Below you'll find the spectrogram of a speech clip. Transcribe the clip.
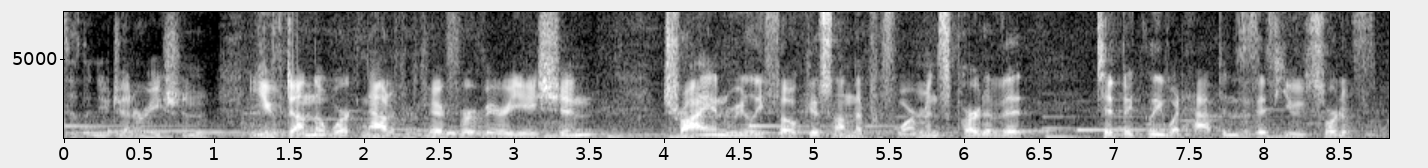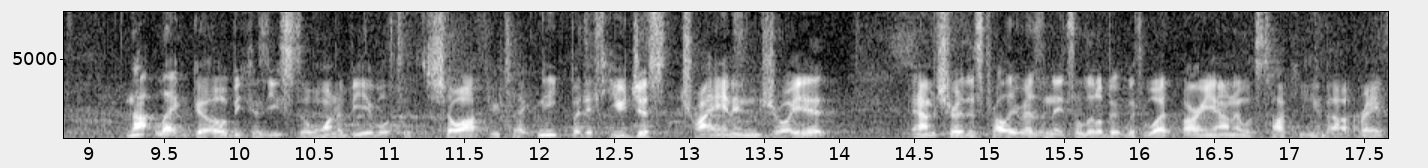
to the new generation. You've done the work now to prepare for a variation. Try and really focus on the performance part of it. Typically what happens is if you sort of not let go because you still want to be able to show off your technique, but if you just try and enjoy it, and I'm sure this probably resonates a little bit with what Ariana was talking about, right?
